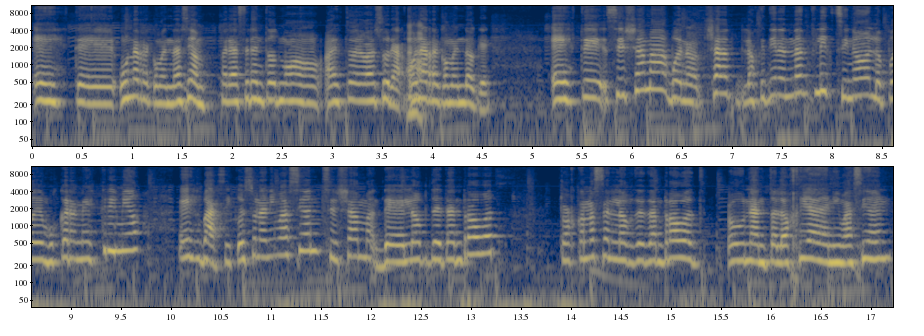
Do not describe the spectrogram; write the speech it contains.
este, una recomendación para hacer en torno a esto de basura. Una recomendó que este, se llama, bueno, ya los que tienen Netflix, si no, lo pueden buscar en Streamio. Es básico, es una animación, se llama The Love, Death and Robot todos conocen Love, Death and Robot, una antología de animación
